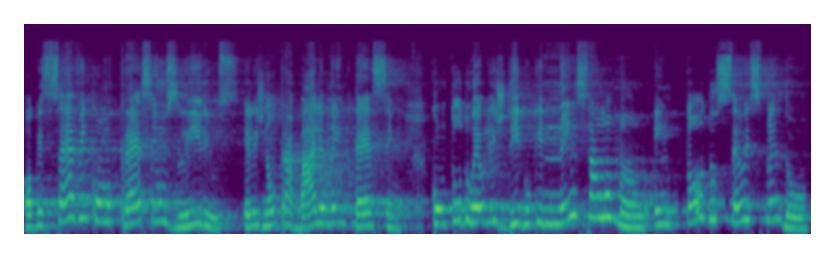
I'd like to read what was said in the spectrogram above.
Observem como crescem os lírios, eles não trabalham nem tecem. Contudo, eu lhes digo que nem Salomão, em todo o seu esplendor,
